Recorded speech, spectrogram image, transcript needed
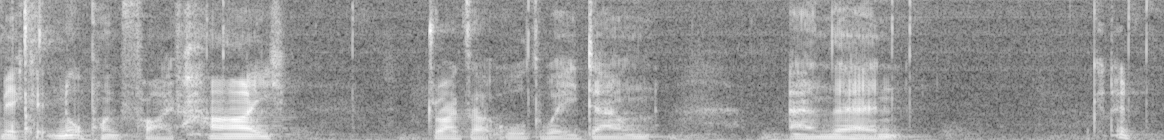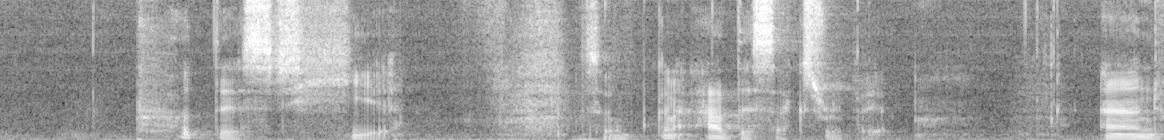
make it 0.5 high, drag that all the way down, and then I'm going to put this here. So I'm going to add this extra bit and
